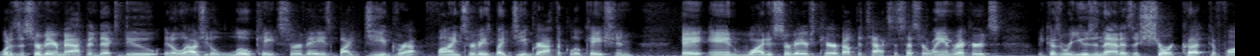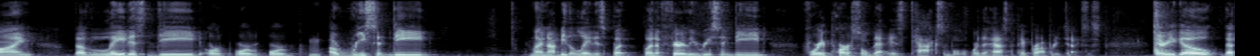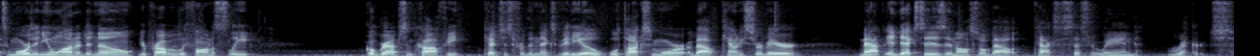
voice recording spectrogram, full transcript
What does the surveyor map index do? It allows you to locate surveys by geographic, find surveys by geographic location. Okay, and why do surveyors care about the tax assessor land records? Because we're using that as a shortcut to find the latest deed or, or, or a recent deed might not be the latest, but, but a fairly recent deed for a parcel that is taxable or that has to pay property taxes. There you go. That's more than you wanted to know. You're probably falling asleep. Go grab some coffee. Catch us for the next video. We'll talk some more about county surveyor map indexes and also about tax assessor land records.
